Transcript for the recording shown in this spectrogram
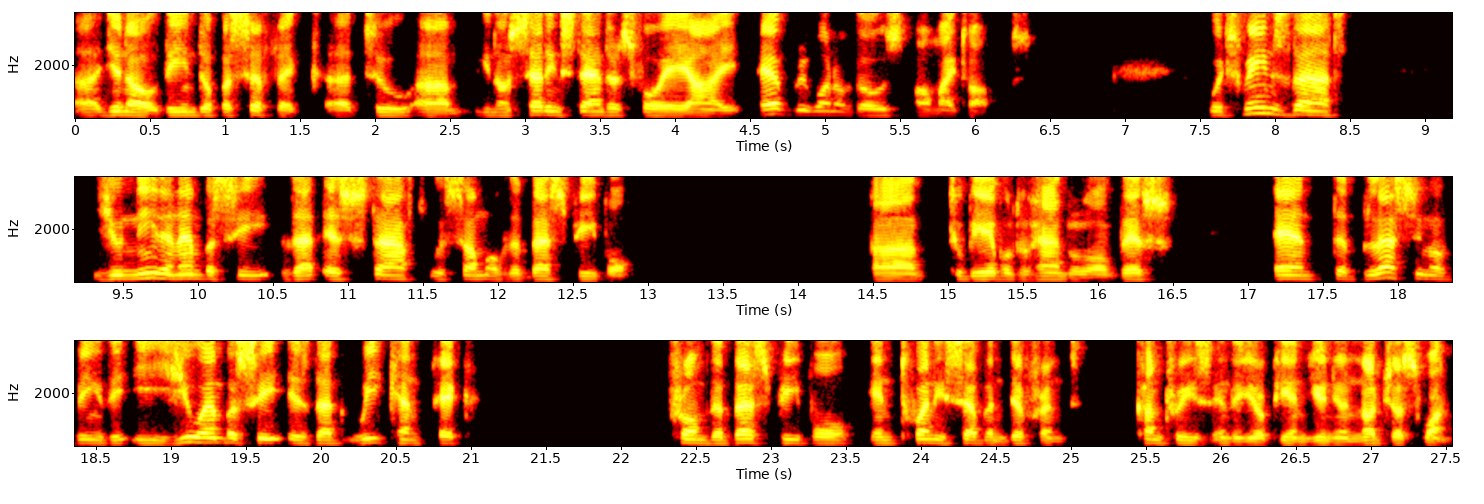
uh, you know the Indo-Pacific uh, to um, you know setting standards for AI. Every one of those are my topics, which means that you need an embassy that is staffed with some of the best people uh, to be able to handle all this. And the blessing of being the EU embassy is that we can pick from the best people in 27 different countries in the European Union, not just one.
